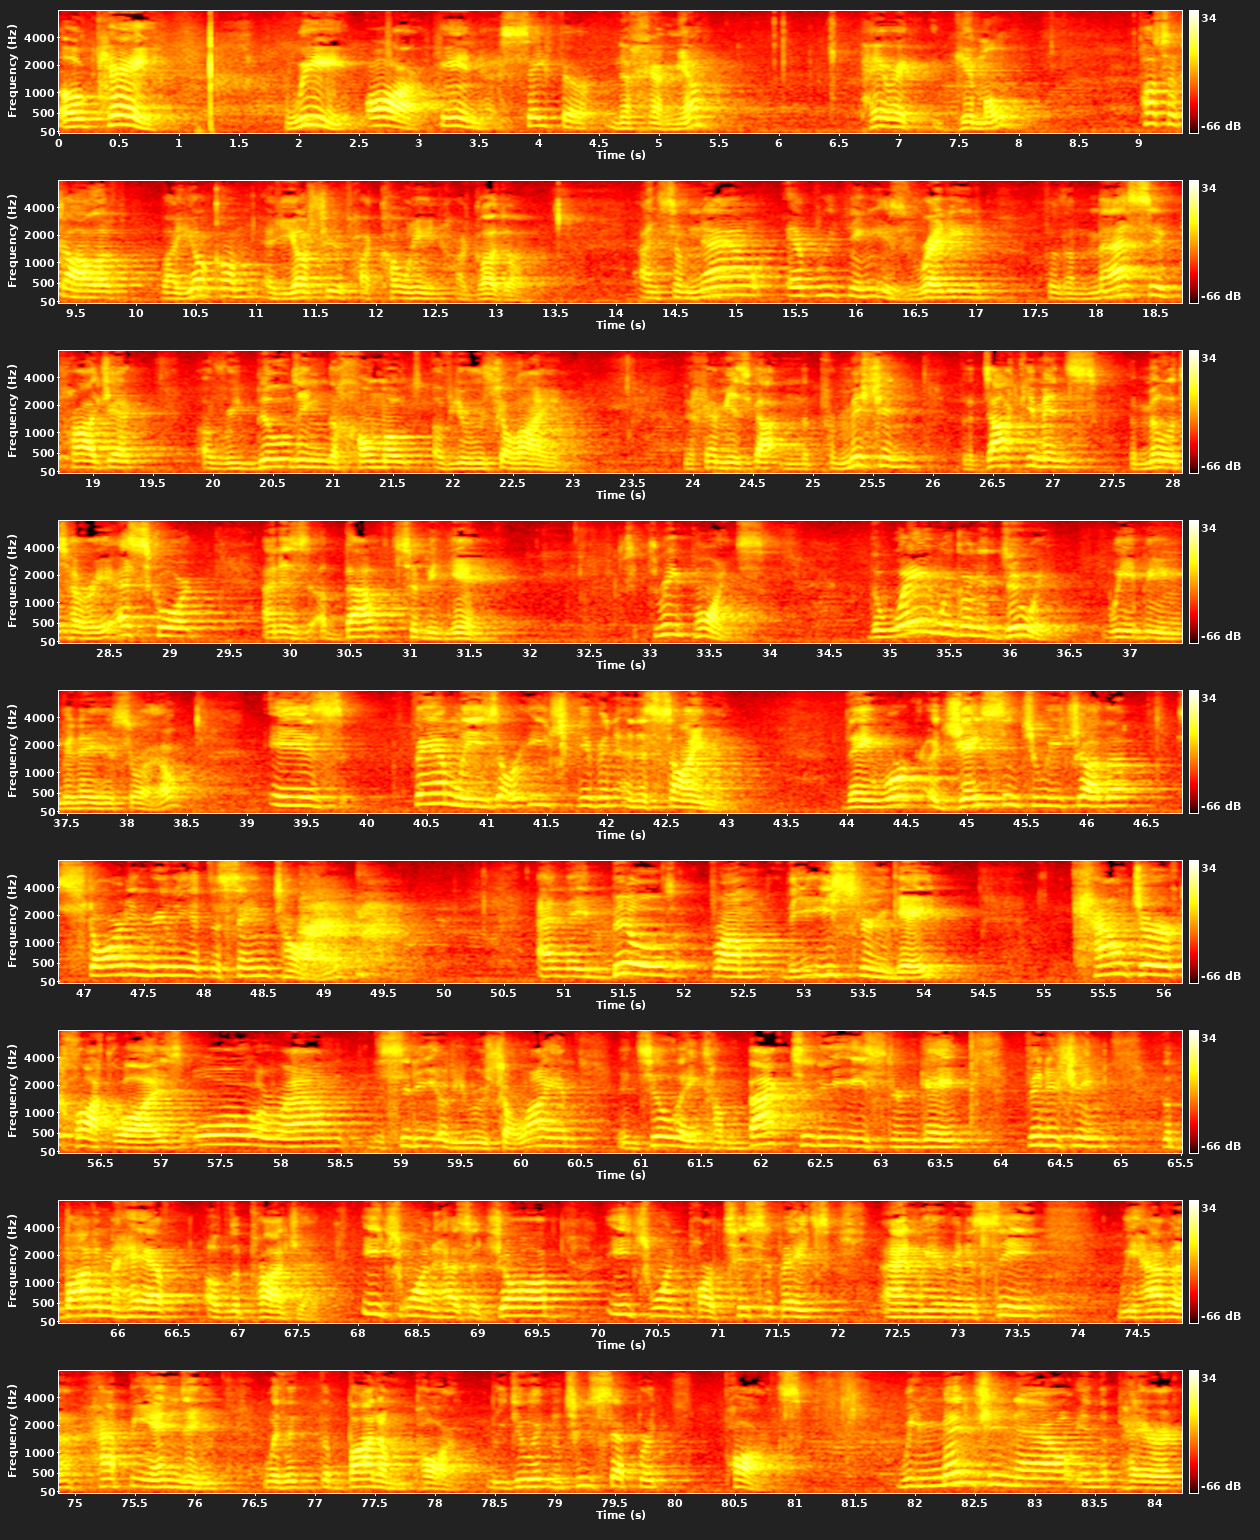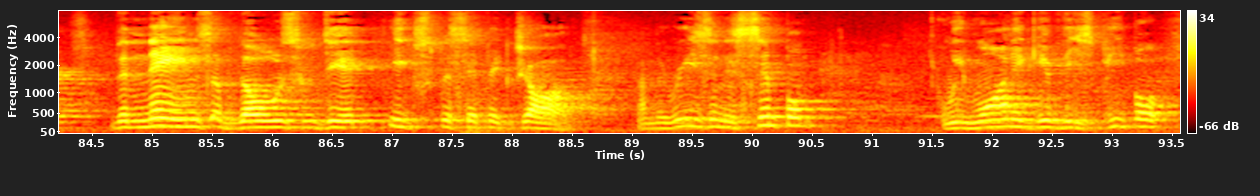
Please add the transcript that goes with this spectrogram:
Okay, we are in Sefer Nehemiah, Perek Gimel, Pasuk Aleph, Vayokom Elioshiv HaKohen HaGadol. And so now everything is ready for the massive project of rebuilding the Chomot of Yerushalayim. Nehemiah's gotten the permission, the documents, the military escort, and is about to begin. Three points. The way we're going to do it, we being Bnei Yisrael, is families are each given an assignment. They work adjacent to each other, starting really at the same time, and they build from the eastern gate counterclockwise all around the city of Jerusalem until they come back to the eastern gate, finishing the bottom half of the project. Each one has a job, each one participates, and we are going to see we have a happy ending with it, the bottom part. We do it in two separate parts. We mention now in the parrot the names of those who did each specific job. And the reason is simple. We want to give these people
